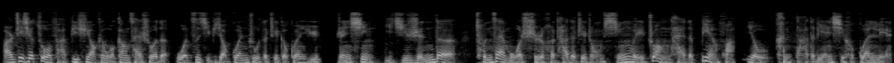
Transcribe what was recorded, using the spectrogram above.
而这些做法必须要跟我刚才说的，我自己比较关注的这个关于人性以及人的。存在模式和他的这种行为状态的变化有很大的联系和关联。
